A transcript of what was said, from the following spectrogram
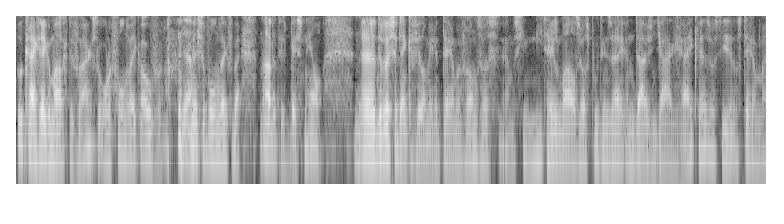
Ik krijg regelmatig de vraag: is de oorlog volgende week over? Ja. is de volgende week voorbij? Nou, dat is best snel. Mm. Uh, de Russen denken veel meer in termen van, zoals, ja, misschien niet helemaal zoals Poetin zei, een duizendjarig rijk, hè, zoals hij als term uh,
